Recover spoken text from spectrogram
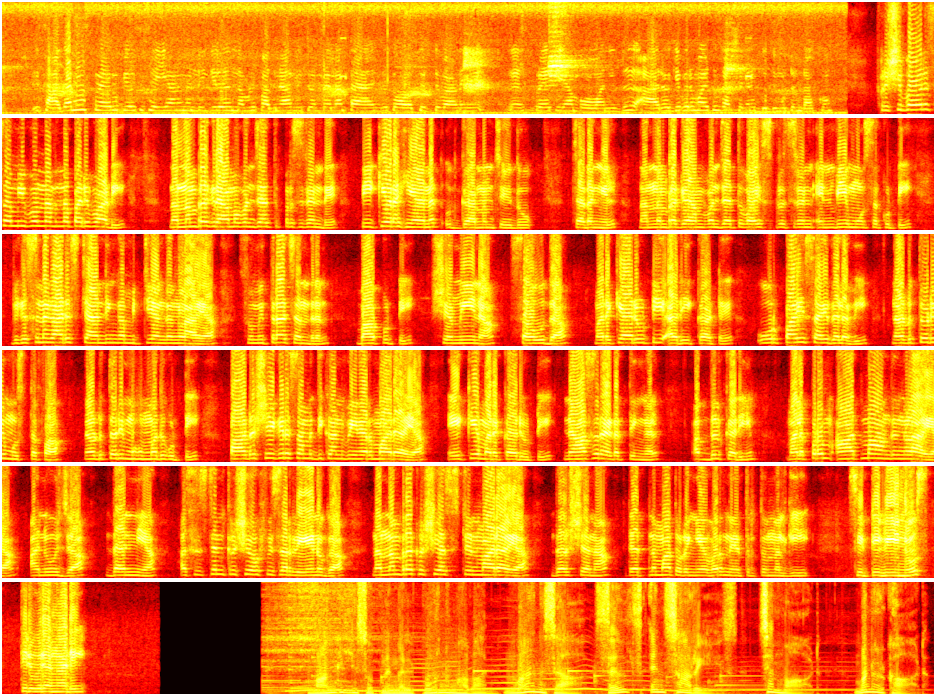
സാധാരണ സ്പ്രേയർ ഉപയോഗിച്ച് ചെയ്യുകയാണെന്നുണ്ടെങ്കിൽ നമ്മൾ പതിനാറ് ലിറ്ററിന്റെ എല്ലാം ടാങ്ക് തോളത്തിട്ട് വേണമെങ്കിൽ സ്പ്രേ ചെയ്യാൻ പോവാൻ. ഇത് ആരോഗ്യപരമായിട്ടും കർഷകന് ബുദ്ധിമുട്ടുണ്ടാക്കും. കൃഷിഭവന് സമീപം നടന്ന പരിപാടി നന്നമ്പ്ര ഗ്രാമപഞ്ചായത്ത് പ്രസിഡന്റ് പി കെ റഹിയാനത്ത് ഉദ്ഘാടനം ചെയ്തു. ചടങ്ങിൽ നന്നമ്പ്ര ഗ്രാമപഞ്ചായത്ത് vice president N V Moosakutty വികസനകാര്യ സ്റ്റാൻഡിംഗ് കമ്മിറ്റി അംഗങ്ങളായ സുമിത്ര ചന്ദ്രൻ ബാപ്പുട്ടി ഷമീന സൗദ മരക്കാരൂട്ടി അരീക്കാട്ട് ഊർപ്പായി സൈതലവി നടുത്തൊടി മുസ്തഫ നടുത്തൊടി മുഹമ്മദ് കുട്ടി പാടശേഖര സമിതി കൺവീനർമാരായ എ കെ മരക്കാരൂട്ടി നാസർ എടത്തിങ്ങൽ അബ്ദുൽ കരീം മലപ്പുറം ആത്മാ അംഗങ്ങളായ അനൂജ ധന്യ അസിസ്റ്റന്റ് കൃഷി ഓഫീസർ രേണുക നന്നമ്പ്ര കൃഷി അസിസ്റ്റന്റ്മാരായ ദർശന രത്നമ്മ തുടങ്ങിയവർ നേതൃത്വം നൽകി. City V news Tirurangadi. മാംഗല്യ സ്വപ്നങ്ങൾ പൂർണമാവാൻ Manasa sales and sarees Chemmad Mannarkkad.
